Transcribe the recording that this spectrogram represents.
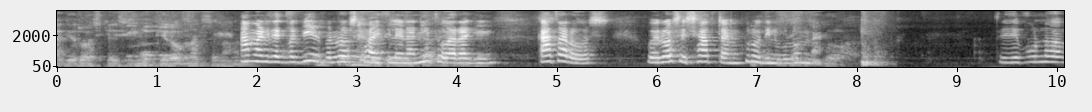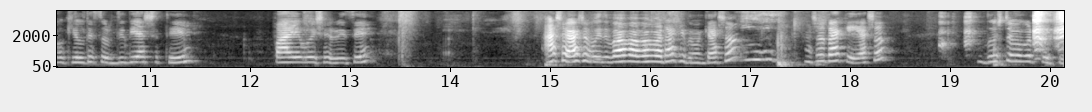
আগে রস খাইছি মুখে রোগ লাগছে না। আমার একবার বিয়ের পর রস না নিত আর আগে। কাঁচা রস ওই রসের স্বাদটা আমি কোনোদিন বললাম না। তুই যে পূর্ণবাবু খেলতেছ ওর দিদিয়ার সাথে পায়ে বসে রয়েছে। আসো আসো বলছি বাবা বাবা ডাকি তোমাকে আসো। আসো ডাকে আসো। দুষ্টমি করতেছে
